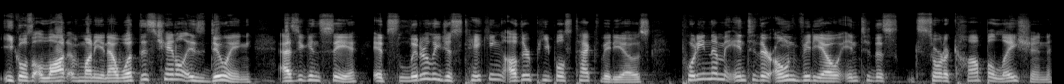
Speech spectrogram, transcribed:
equals a lot of money. Now, what this channel is doing, as you can see, it's literally just taking other people's tech videos, putting them into their own video, into this sort of compilation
